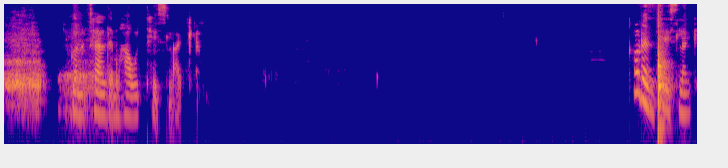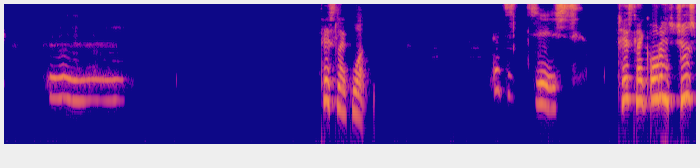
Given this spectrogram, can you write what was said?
You're going to tell them how it tastes like. How does it taste like? Uh, Tastes like what? What's this? Tastes like orange juice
